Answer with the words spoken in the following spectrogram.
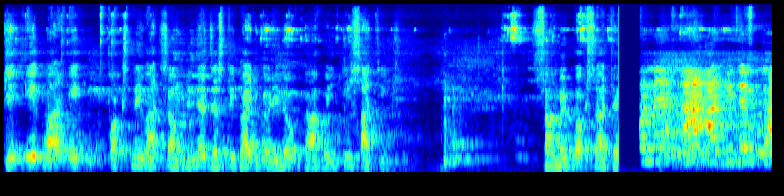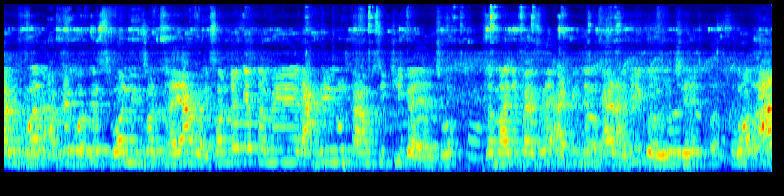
કે એક વાર એક પક્ષની વાત સાંભળીને જસ્ટિફાઈડ કરી લઉં કે હા ભાઈ, તું સાચી છે. સામે પક્ષ સાથે આપણે પોતે સ્વનિર્ભર થયા હોય. સમજો કે તમે રાખડીનું કામ શીખી ગયા છો. તમારી પાસે આર્ટિઝન કાર્ડ આવી ગયું છે. તો આ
